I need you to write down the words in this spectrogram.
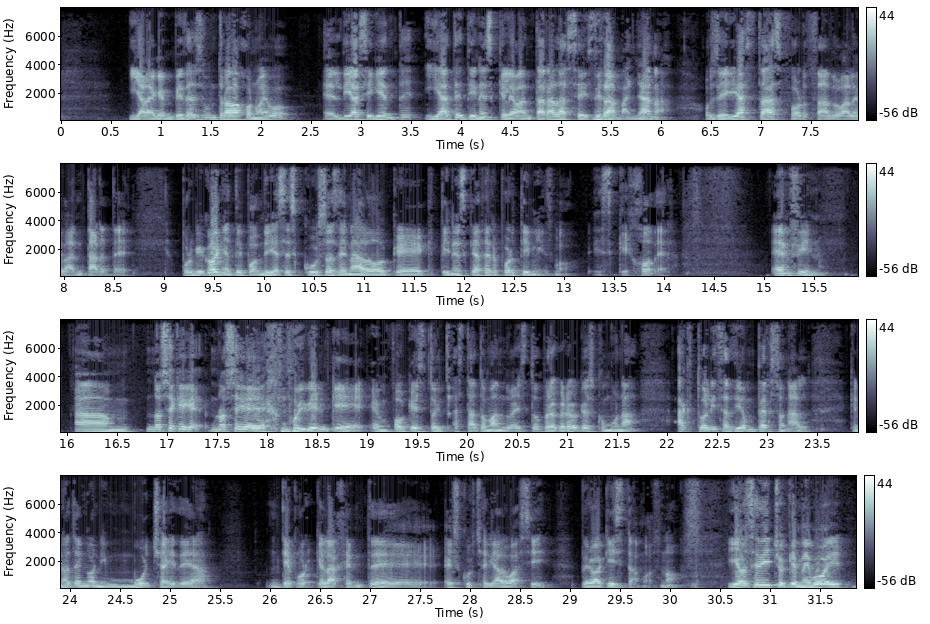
Y a la que empiezas un trabajo nuevo, el día siguiente ya te tienes que levantar a las 6 de la mañana. O sea, ya estás forzado a levantarte. ¿Por qué coño te pondrías excusas en algo que tienes que hacer por ti mismo? Es que joder. En fin, no sé qué, no sé muy bien qué enfoque estoy está tomando esto, pero creo que es como una actualización personal que no tengo ni mucha idea de por qué la gente escucharía algo así, pero aquí estamos, ¿no? Ya os he dicho que me voy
